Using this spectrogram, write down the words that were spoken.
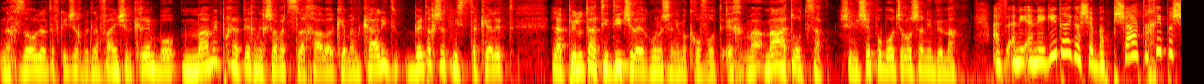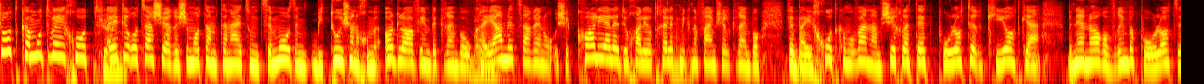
נחזור לתפקיד שלך בכנפיים של קרמבו. מה מבחינתך נחשב הצלחה בה כמנכ"לית? בטח שאת מסתכלת לפעילות העתידית של הארגון לשנים הקרובות. איך, מה, מה את רוצה? שנשב פה בעוד שלוש שנים ומה? אז אני, אני אגיד רגע שבפשט הכי פשוט, כמות ואיכות. כן. כן. הייתי רוצה שרשימות ההמתנה יצומצמו, זה ביטוי שאנחנו מאוד לא אוהבים בקרמבו, הוא. קיים לצערנו, שכל ילד יוכל להיות חלק מכנפיים של קרמבו, ובאיכות כמובן להמשיך לתת פעולות ערכיות, כי בני הנוער עוברים בפעולות, זה,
